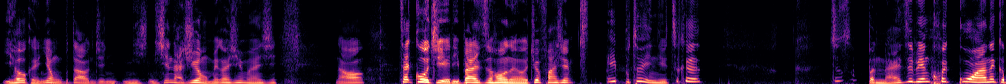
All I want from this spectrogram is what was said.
以后可能用不到，就你你先拿去用，没关系没关系。然后再过几个礼拜之后呢，我就发现，哎，不对，你这个就是本来这边会挂那个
